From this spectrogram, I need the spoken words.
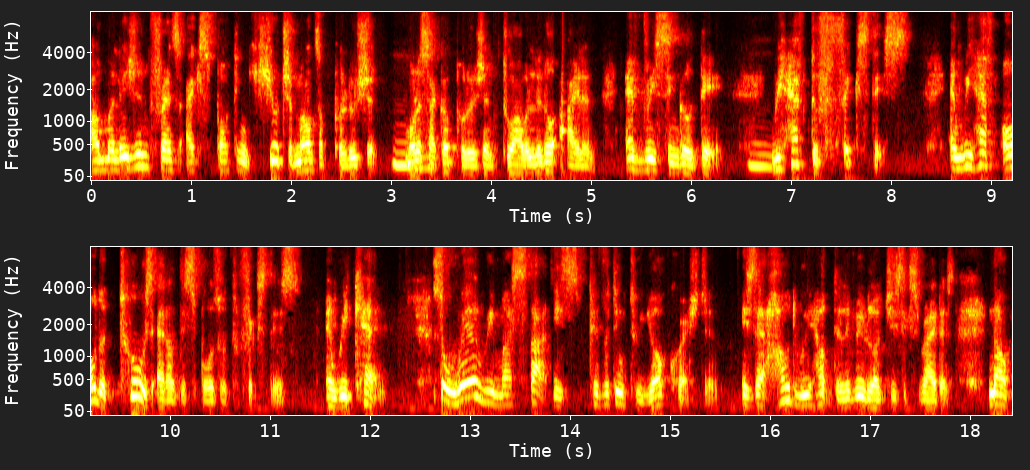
our Malaysian friends are exporting huge amounts of pollution, mm. motorcycle pollution, to our little island every single day. Mm. We have to fix this. And we have all the tools at our disposal to fix this. And we can. So, where we must start is pivoting to your question is that how do we help delivery logistics riders? Now,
